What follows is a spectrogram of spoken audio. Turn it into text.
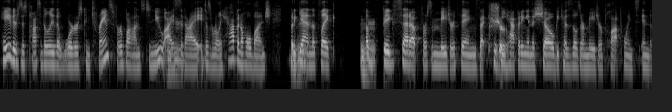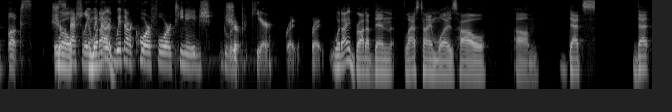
hey, there's this possibility that warders can transfer bonds to new Aes Mhm. Sedai. It doesn't really happen a whole bunch. But Mhm. again, that's like Mhm. a big setup for some major things that could Sure. be happening in the show because those are major plot points in the books, Sure. Especially and with our had- with our core four teenage group Sure. here. right. Right. what I brought up then last time was how um that's that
